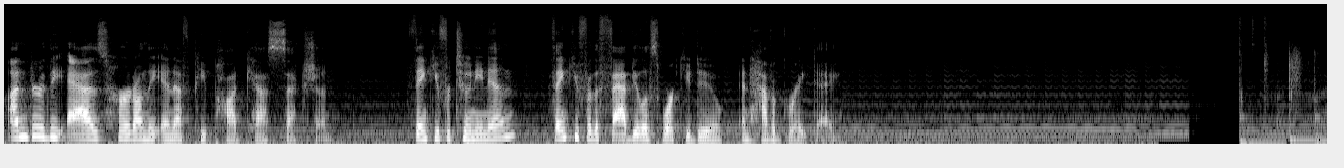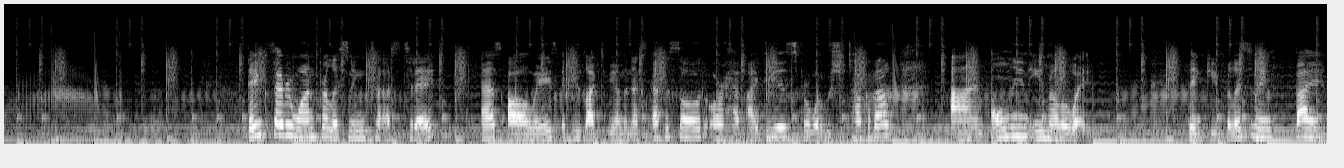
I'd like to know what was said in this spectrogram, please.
under the As Heard on the NFP podcast section. Thank you for tuning in. Thank you for the fabulous work you do, and have a great day. Thanks everyone for listening to us today. As always, if you'd like to be on the next episode or have ideas for what we should talk about, I'm only an email away. Thank you for listening. Bye.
